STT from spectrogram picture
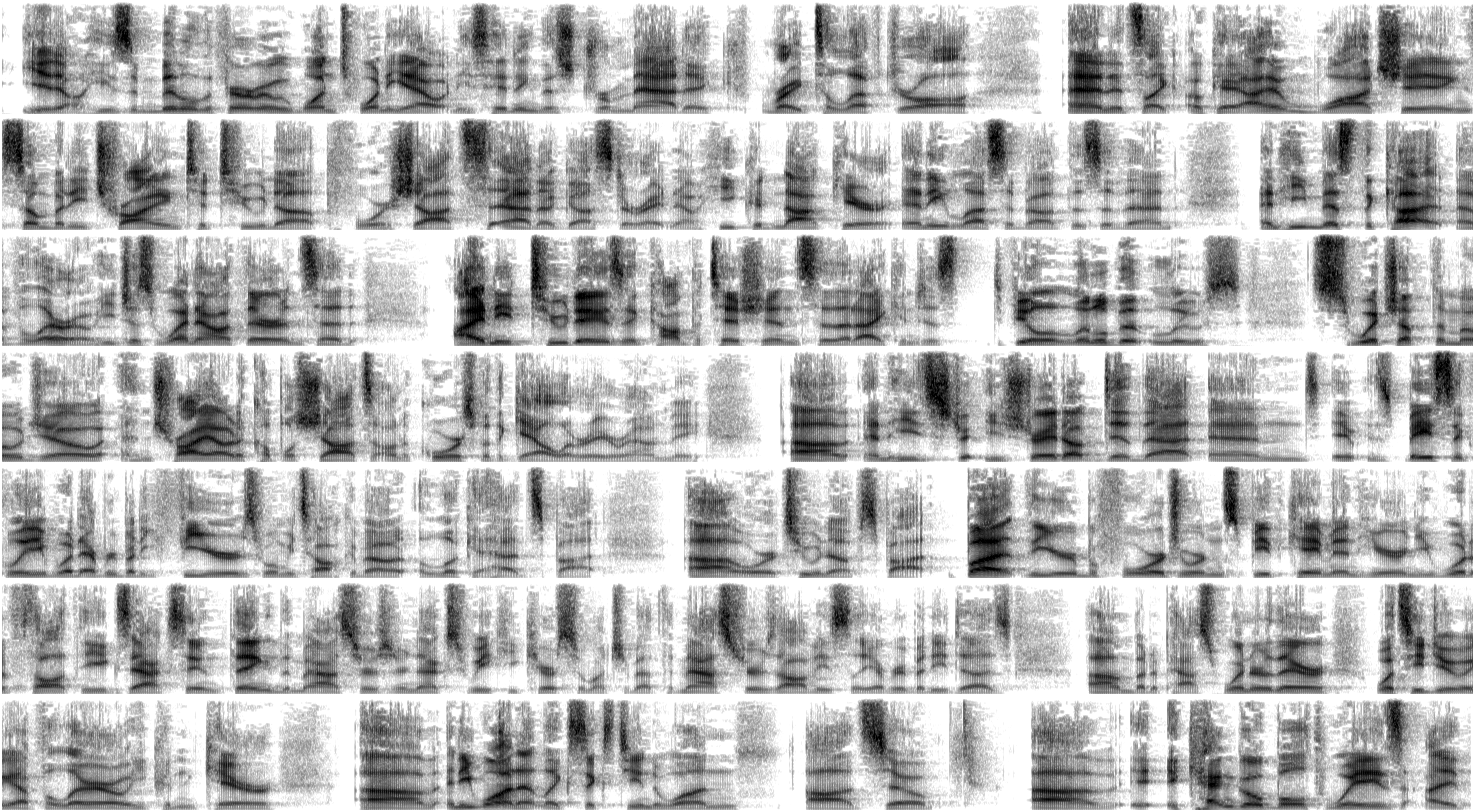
you know he's in the middle of the fairway 120 out and he's hitting this dramatic right to left draw And it's like, okay, I am watching somebody trying to tune up four shots at Augusta right now. He could not care any less about this event. And he missed the cut at Valero. He just went out there and said, I need two days of competition so that I can just feel a little bit loose, switch up the mojo, and try out a couple shots on a course with a gallery around me. Um, and he he straight up did that, and it was basically what everybody fears when we talk about a look ahead spot uh, or a tune up spot. But the year before, Jordan Spieth came in here, and you would have thought the exact same thing. The Masters are next week. He cares so much about the Masters. Obviously, everybody does. Um, but a past winner there. What's he doing at Valero? He couldn't care. Um, and he won at like 16 to 1 odds. So uh, it, it, can go both ways. I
